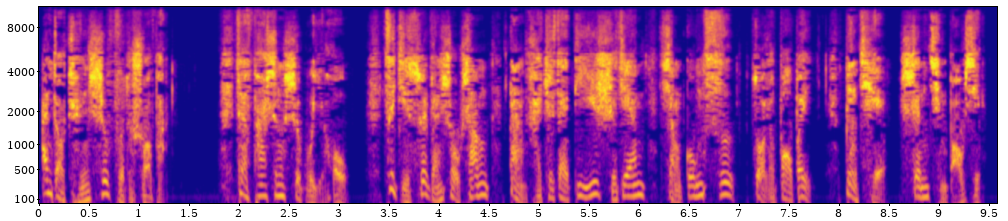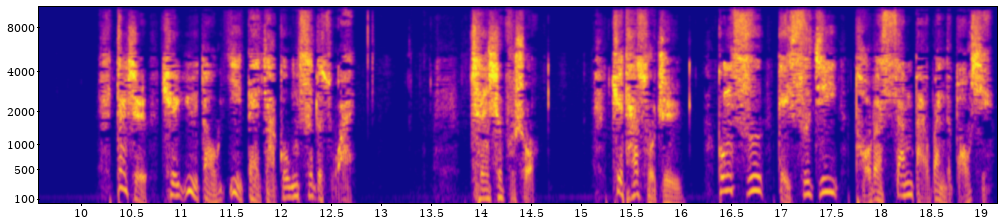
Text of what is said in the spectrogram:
按照陈师傅的说法，在发生事故以后，自己虽然受伤，但还是在第一时间向公司做了报备，并且申请保险，但是却遇到易代驾公司的阻碍。陈师傅说，据他所知，公司给司机投了三百万的保险，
